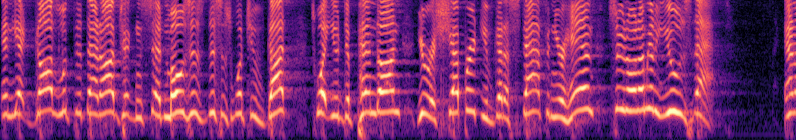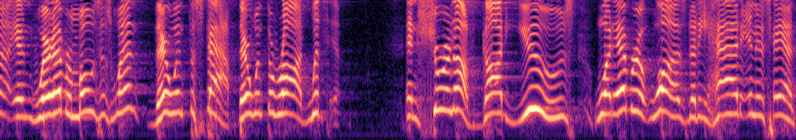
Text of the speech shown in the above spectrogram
and yet God looked at that object and said, Moses, this is what you've got. It's what you depend on. You're a shepherd. You've got a staff in your hand. So you know what? I'm going to use that. And, I, and wherever Moses went, there went the staff. There went the rod with him. And sure enough, God used whatever it was that he had in his hand,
